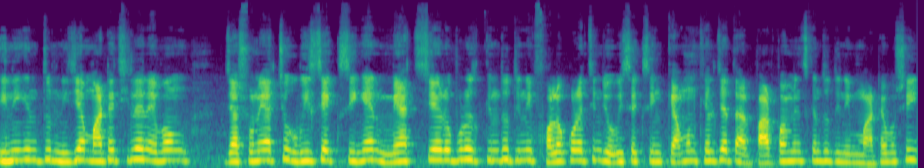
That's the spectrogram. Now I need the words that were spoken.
তিনি কিন্তু নিজে মাঠে ছিলেন এবং যা শোনা যাচ্ছে অভিষেক সিংয়ের ম্যাচের উপরে কিন্তু তিনি ফলো করেছেন যে অভিষেক সিং কেমন খেলছে, তার পারফরমেন্স কিন্তু তিনি মাঠে বসেই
